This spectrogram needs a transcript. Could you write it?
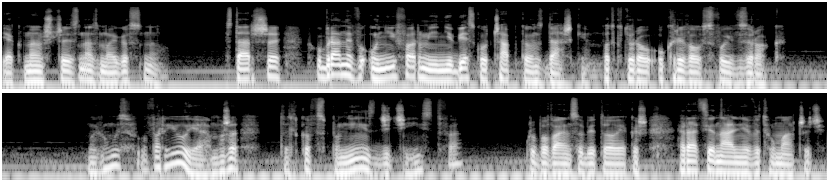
jak mężczyzna z mojego snu. Starszy, ubrany w uniform i niebieską czapkę z daszkiem, pod którą ukrywał swój wzrok. Mój umysł wariuje, a może to tylko wspomnienie z dzieciństwa? Próbowałem sobie to jakoś racjonalnie wytłumaczyć.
